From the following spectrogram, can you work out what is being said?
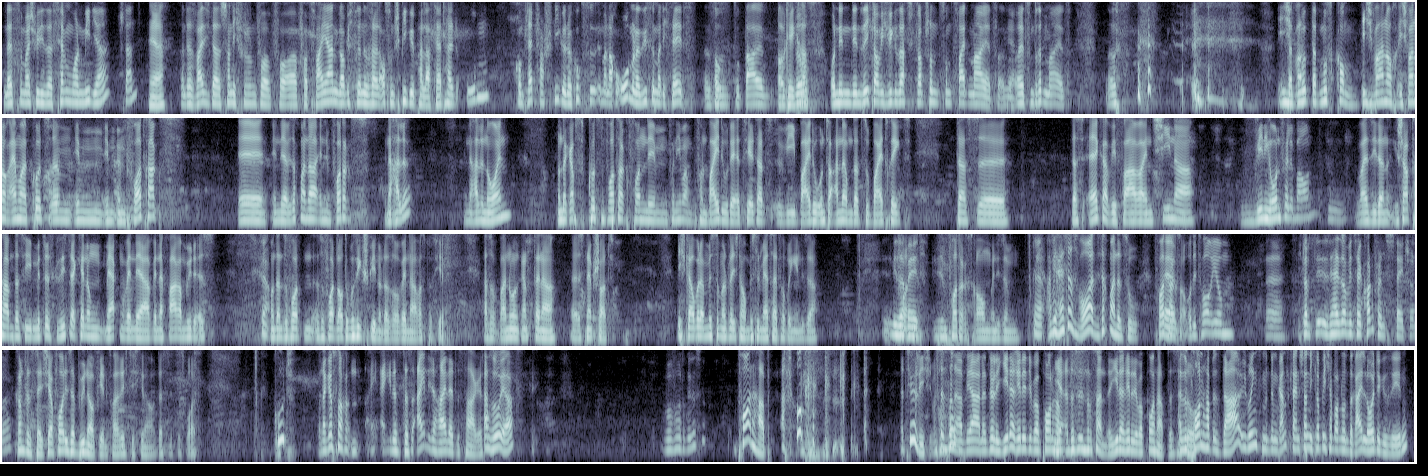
und da ist zum Beispiel dieser 7-One Media Stand. ja, Und das weiß ich, da stand ich schon vor, vor, vor zwei Jahren, glaube ich, drin. Das ist halt auch so ein Spiegelpalast. Der hat halt oben komplett verspiegelt. Da guckst du immer nach oben und da siehst du immer dich selbst. Das Oh. ist total. Okay, so. krass. Und den, den sehe ich, glaube ich, wie gesagt, ich glaube schon zum zweiten Mal jetzt. Also, Ja. Oder zum dritten Mal jetzt. Also, ich das, war, mu das muss kommen. Ich war noch, ich war noch einmal kurz ähm, im, im, im Vortrags, äh, in der, wie sagt man da, in dem Vortrags, in der Halle, in der Halle 9. Und da gab es kurz einen Vortrag von dem, von jemandem von Baidu, der erzählt hat, wie Baidu unter anderem dazu beiträgt, dass, äh, dass Lkw-Fahrer in China weniger Unfälle bauen, weil sie dann geschafft haben, dass sie mittels Gesichtserkennung merken, wenn der, wenn der Fahrer müde ist. Tja. Und dann sofort, sofort laute Musik spielen oder so, wenn da was passiert. Also war nur ein ganz kleiner äh, Snapshot. Ich glaube, da müsste man vielleicht noch ein bisschen mehr Zeit verbringen in dieser, In dieser Vor- Welt. In diesem Vortragsraum, in diesem. Ja. Ah, wie heißt das Wort? Wie sagt man dazu? Vortragsauditorium? Äh, Ich glaube, sie, sie heißt offiziell Conference Stage, oder? Conference Stage. Ja, vor dieser Bühne auf jeden Fall. Richtig, genau. Das ist das Wort. Gut. Und dann gibt es noch ein, das, das eigentliche Highlight des Tages. Ach so, ja. Wovon redest du? Pornhub. Ach so. Natürlich. Was denn Pornhub, sonst? ja, natürlich. Jeder redet über Pornhub. Ja, das ist interessant. Jeder redet über Pornhub. Also so. Pornhub ist da, übrigens mit einem ganz kleinen Stand. Ich glaube, ich habe auch nur drei Leute gesehen,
